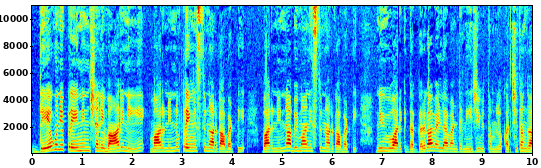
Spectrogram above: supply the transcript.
దేవుని ప్రేమించని వారిని వారు నిన్ను ప్రేమిస్తున్నారు కాబట్టి వారు నిన్ను అభిమానిస్తున్నారు కాబట్టి నీవు వారికి దగ్గరగా వెళ్ళావంటే నీ జీవితంలో ఖచ్చితంగా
